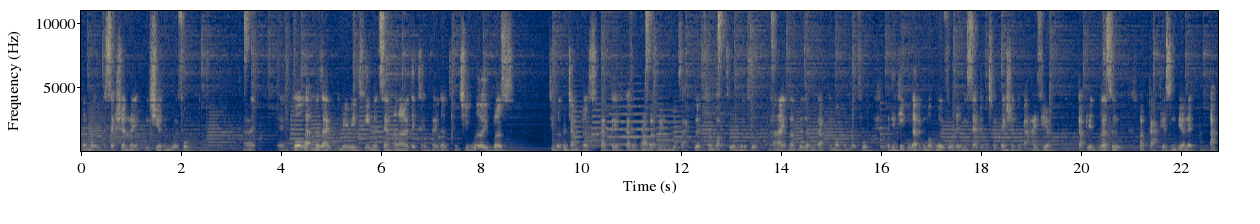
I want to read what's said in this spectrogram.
là mỗi cái section đấy được chia thành 10 phút đấy. Cố gắng nó giải, vì khi mình xem analytics sẽ thấy là 90 plus 90 phần trăm plus các cái các cái problem ấy được giải quyết trong vòng dưới 10 phút. Đấy, và bây giờ mình đặt cái mốc là 10 phút. Thì khi mình đặt cái mốc 10 phút đấy, mình set được expectation cho cả hai phía, cả phía gia sư và cả phía sinh viên đấy. À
